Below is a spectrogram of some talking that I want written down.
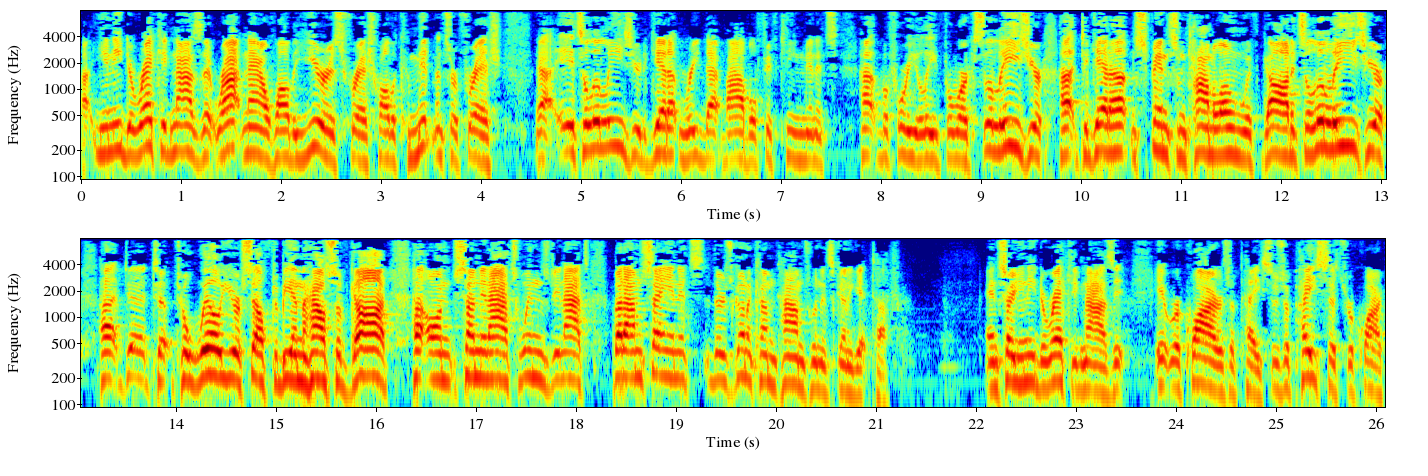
Uh, you need to recognize that right now, while the year is fresh, while the commitments are fresh, uh, it's a little easier to get up and read that Bible 15 minutes uh, before you leave for work. It's a little easier uh, to get up and spend some time alone with God. It's a little easier uh, to, to, to, will yourself to be in the house of God uh, on Sunday nights, Wednesday nights. But I'm saying it's there's going to come times when it's going to get tougher. And so you need to recognize it. It requires a pace. There's a pace that's required,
